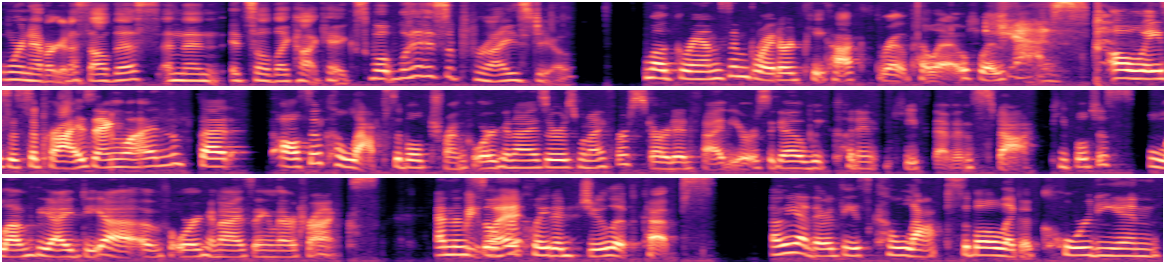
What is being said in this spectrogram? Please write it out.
we're never gonna sell this, and then it sold like hotcakes? What what has surprised you? Well, Graham's embroidered peacock throw pillow was yes. always a surprising one, but also collapsible trunk organizers. When I first started five years ago, we couldn't keep them in stock. People just love the idea of organizing their trunks. And then silver plated julep cups. Oh yeah, they're these collapsible like accordion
